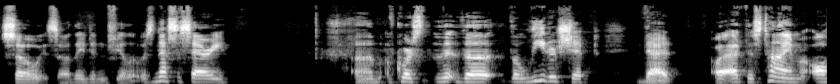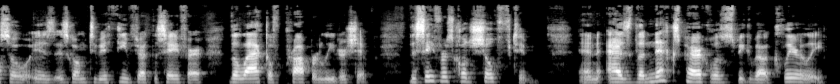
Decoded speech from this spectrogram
so so they didn't feel it was necessary. Um, of course, the, the the leadership that Uh, at this time also is, is going to be a theme throughout the Sefer, the lack of proper leadership. The Sefer is called Shoftim. And as the next parak will speak about clearly,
